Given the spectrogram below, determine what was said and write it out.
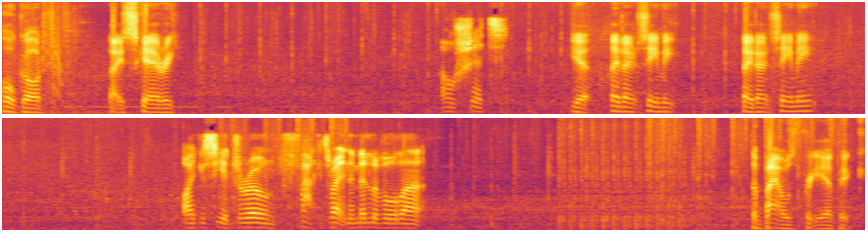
Oh god, that is scary. Oh shit. Yeah, they don't see me. They don't see me. Oh, I can see a drone. Fuck, it's right in the middle of all that. The battle's pretty epic.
